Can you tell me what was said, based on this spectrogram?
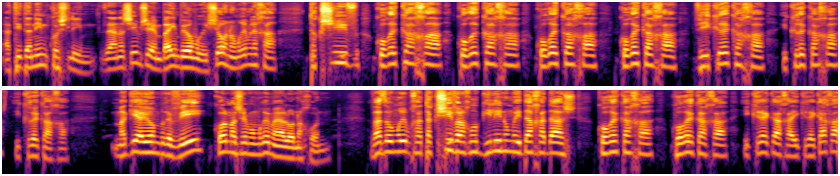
עתידנים כושלים. זה אנשים שהם באים ביום ראשון, אומרים לך, תקשיב, קורה ככה, קורה ככה, קורה ככה, קורה ככה, ויקרה ככה, יקרה ככה, יקרה ככה. מגיע יום רביעי, כל מה שהם אומרים היה לא נכון. ואז אומרים לך, תקשיב, אנחנו גילינו מידע חדש, קורה ככה, קורה ככה, יקרה ככה, יקרה ככה,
